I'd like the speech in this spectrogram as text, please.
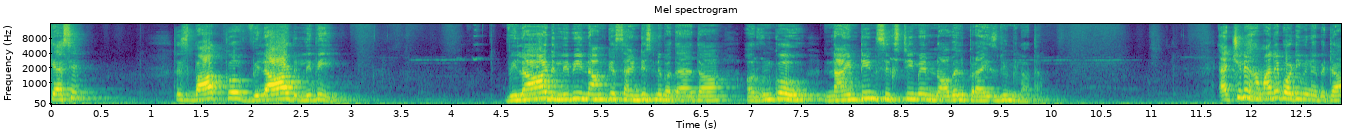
कैसे? तो इस बात को विलार्ड लिबी विलार्ड लिबी नाम के साइंटिस्ट ने बताया था और उनको 1960 में नोबेल प्राइज भी मिला था। एक्चुअली हमारे बॉडी में ना बेटा,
